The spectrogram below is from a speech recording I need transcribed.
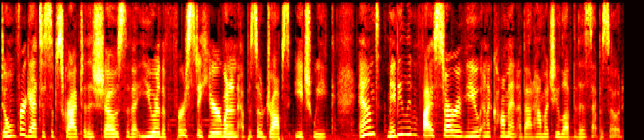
don't forget to subscribe to the show so that you are the first to hear when an episode drops each week. And maybe leave a five star review and a comment about how much you loved this episode.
